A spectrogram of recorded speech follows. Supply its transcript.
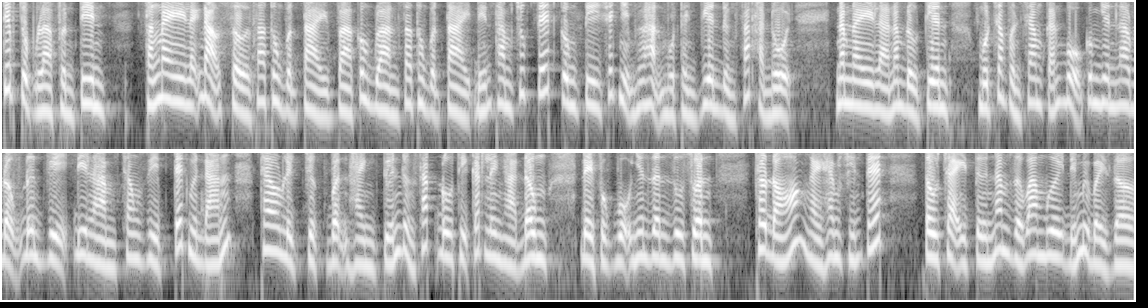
Tiếp tục là phần tin. Sáng nay, lãnh đạo Sở Giao thông Vận tải và Công đoàn Giao thông Vận tải đến thăm chúc Tết công ty trách nhiệm hữu hạn một thành viên đường sắt Hà Nội. Năm nay là năm đầu tiên 100% cán bộ công nhân lao động đơn vị đi làm trong dịp Tết Nguyên đán theo lịch trực vận hành tuyến đường sắt đô thị Cát Linh Hà Đông để phục vụ nhân dân du xuân. Theo đó, ngày 29 Tết, Tàu chạy từ 5 giờ 30 đến 17 giờ,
